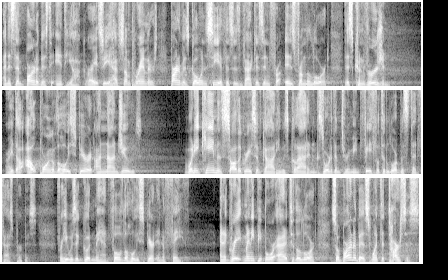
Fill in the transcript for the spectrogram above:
and they sent Barnabas to Antioch. Right, so you have some parameters. Barnabas, go and see if this is in fact is in fr- is from the Lord. This conversion, right, the outpouring of the Holy Spirit on non-Jews. When he came and saw the grace of God, he was glad and exhorted them to remain faithful to the Lord with steadfast purpose for he was a good man, full of the Holy Spirit and of faith. And a great many people were added to the Lord. So Barnabas went to Tarsus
